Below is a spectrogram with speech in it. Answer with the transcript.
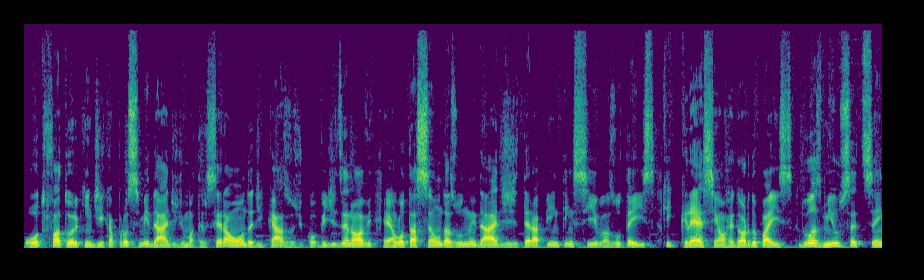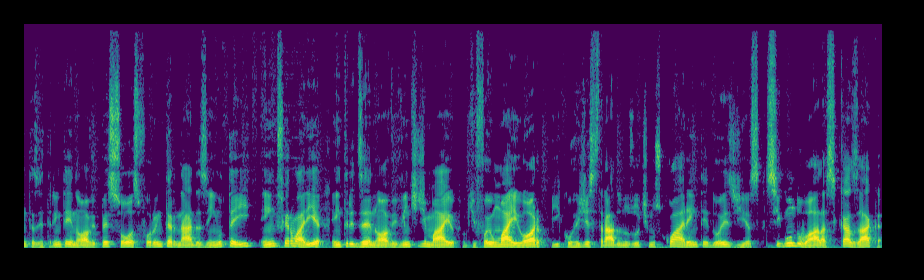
Outro fator que indica a proximidade de uma terceira onda de casos de Covid-19 é a lotação das unidades de terapia intensiva intensiva, as UTIs, que crescem ao redor do país. 2.739 pessoas foram internadas em UTI e enfermaria entre 19 e 20 de maio, o que foi o maior pico registrado nos últimos 42 dias, segundo Wallace Kazaka,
